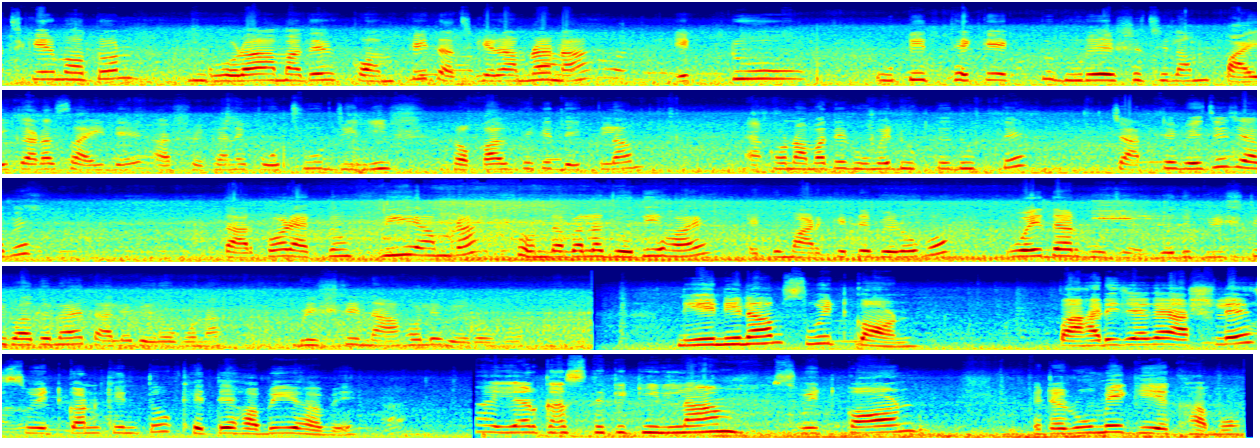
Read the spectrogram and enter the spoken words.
আজকের মতন ঘোরা আমাদের কমপ্লিট আজকের আমরা না একটু উটির থেকে একটু দূরে এসেছিলাম, পাইকারা সাইডে আর সেখানে প্রচুর জিনিস সকাল থেকে দেখলাম। এখন আমাদের রুমে ঢুকতে ঢুকতে চারটে বেজে যাবে। তারপর একদম ফ্রি আমরা। সন্ধ্যাবেলা যদি হয়, একটু মার্কেটে বেরোবো। ওয়েদার বুঝে, যদি বৃষ্টি বাদল হয় তাহলে বেরোবো না। বৃষ্টি না হলে বেরোবো। নিয়ে নিলাম সুইট কর্ন পাহাড়ি জায়গায় আসলে সুইট কর্ন কিন্তু খেতে হবেই হবে। ভাইয়ার কাছ থেকে কিনলাম সুইট কর্ন এটা রুমে গিয়ে খাব।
